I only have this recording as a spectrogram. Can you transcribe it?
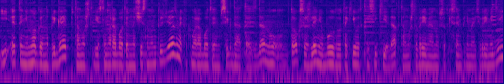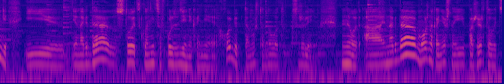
И это немного напрягает, потому что если мы работаем на чистом энтузиазме, как мы работаем всегда, то есть, да, ну, то, к сожалению, будут вот такие вот косяки, да, потому что время, оно все-таки, сами понимаете, время деньги, и иногда стоит склониться в пользу денег, а не хобби, потому что, ну вот, к сожалению. Ну вот, а иногда можно, конечно, и пожертвовать,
